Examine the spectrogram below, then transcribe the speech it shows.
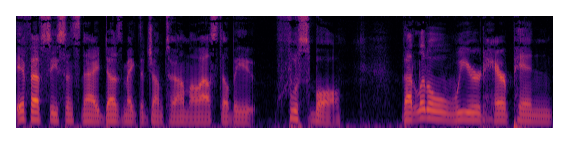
if FC Cincinnati does make the jump to MLS, there'll be football. That little weird hairpin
